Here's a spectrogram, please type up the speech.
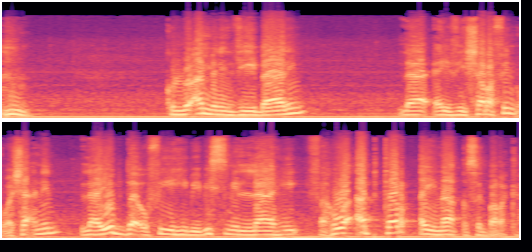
كل أمر ذي بال لا أي ذي شرف وشأن لا يبدأ فيه ببسم الله فهو أبتر أي ناقص البركة.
